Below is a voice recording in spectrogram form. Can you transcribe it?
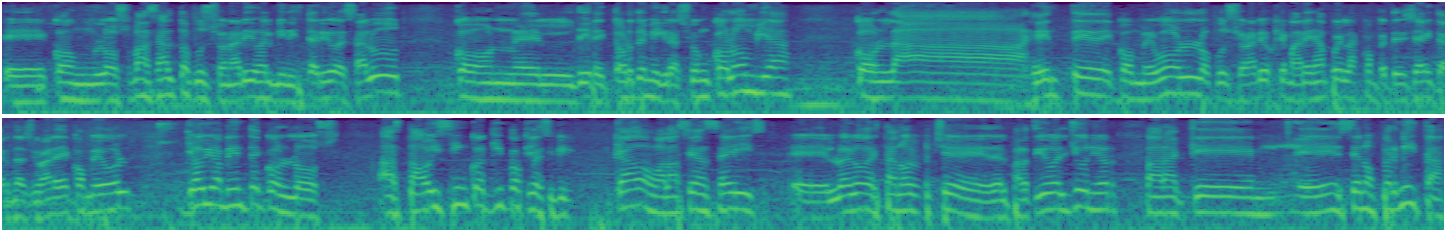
eh, con los más altos funcionarios del Ministerio de Salud, con el director de Migración Colombia, con la gente de Conmebol, los funcionarios que manejan pues las competencias internacionales de Conmebol y obviamente con los hasta hoy cinco equipos clasificados, ojalá seis eh, luego de esta noche del partido del Junior, para que eh, se nos permita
